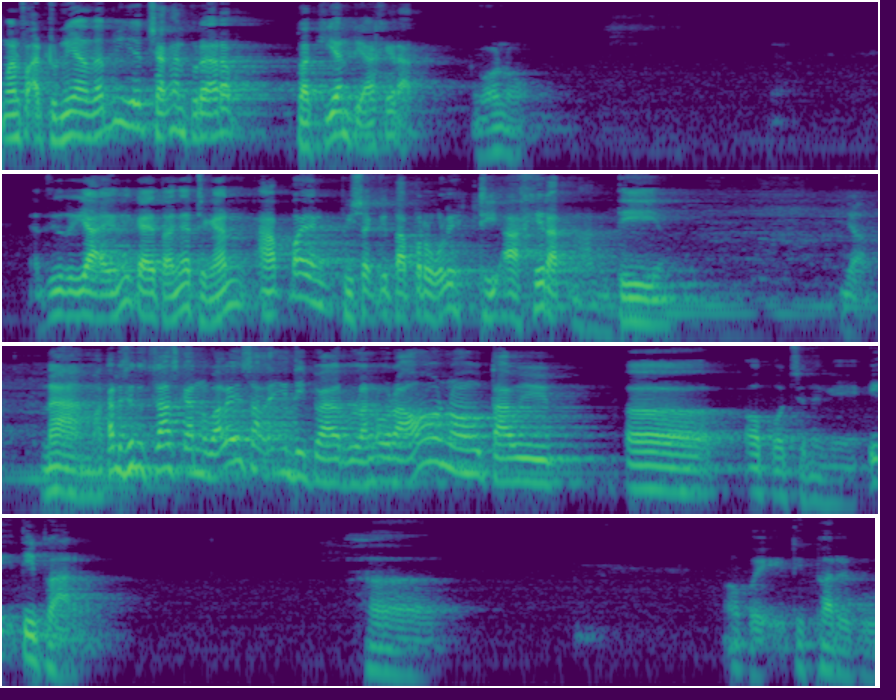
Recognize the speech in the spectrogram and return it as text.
manfaat dunia tapi ya jangan berharap bagian di akhirat. Ngono. Jadi ria ini kaitannya dengan apa yang bisa kita peroleh di akhirat nanti. Ya. Nah, maka di situ jelaskan walai saling itibarulan ora ono utawi eh apa jenenge? Iktibar. Eh, apa iktibar itu?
